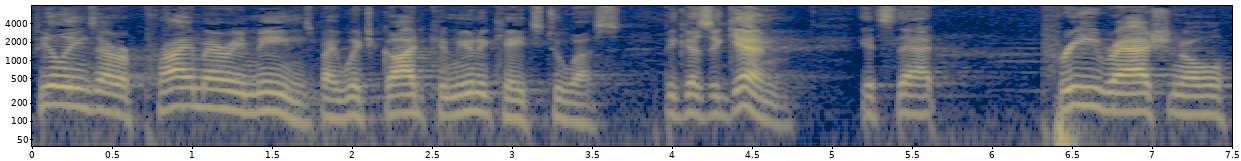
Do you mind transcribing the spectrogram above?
Feelings are a primary means by which God communicates to us because, again, it's that pre rational,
